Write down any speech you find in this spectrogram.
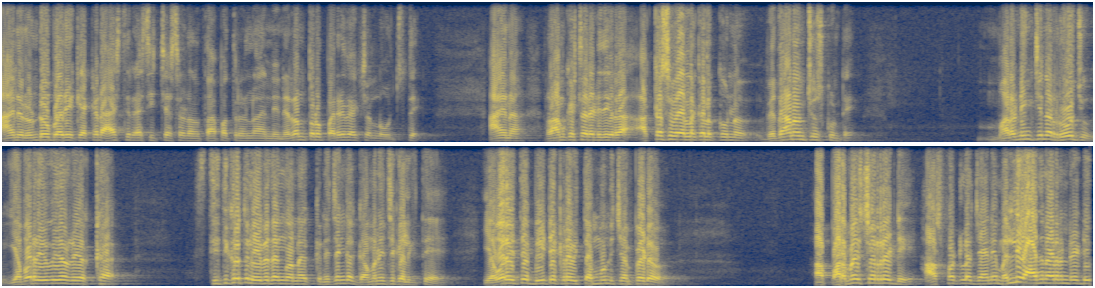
ఆయన రెండో భార్యకి ఎక్కడ ఆస్తి రాసి ఇచ్చేస్తాడన్న తాపత్రయంలో ఆయన నిరంతరం పర్యవేక్షణలో ఉంచితే ఆయన రామకృష్ణారెడ్డి దగ్గర అక్కసు వేళ్ళకలుకున్న విధానం చూసుకుంటే మరణించిన రోజు ఎవరెవరి ఎవరి యొక్క స్థితిగతులు ఏ విధంగా ఉన్నాయో నిజంగా గమనించగలిగితే ఎవరైతే బీటెక్ రవి తమ్ముడిని చంపాడో ఆ పరమేశ్వర్ రెడ్డి హాస్పిటల్లో జాయిన్ అయ్యి మళ్ళీ ఆదినారాయణ రెడ్డి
